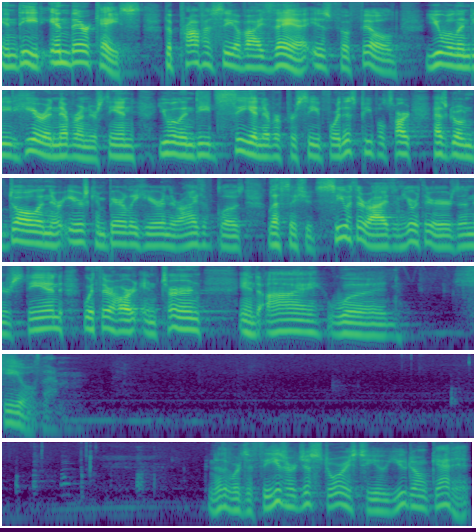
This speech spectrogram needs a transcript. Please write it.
Indeed, in their case, the prophecy of Isaiah is fulfilled. You will indeed hear and never understand. You will indeed see and never perceive. For this people's heart has grown dull, and their ears can barely hear, and their eyes have closed, lest they should see with their eyes and hear with their ears and understand with their heart and turn, and I would heal them. In other words, if these are just stories to you, you don't get it.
